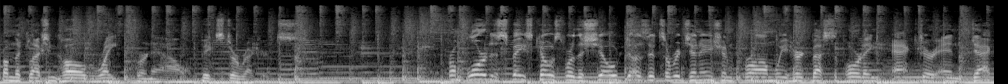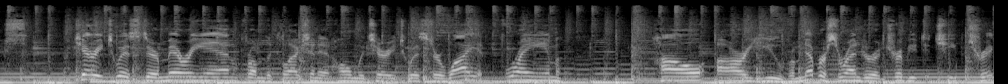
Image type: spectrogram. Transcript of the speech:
From the collection called Right for Now, Big Stir Records. From Florida's Space Coast, where the show does its origination from, we heard Best Supporting Actor and Dex, Cherry Twister, Marianne from the collection At Home with Cherry Twister, Wyatt Frame, How Are You? From Never Surrender, a tribute to Cheap Trick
